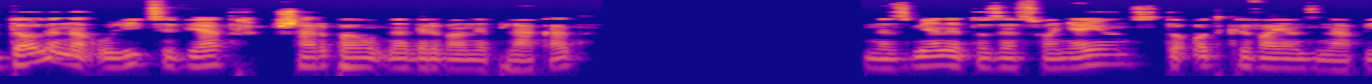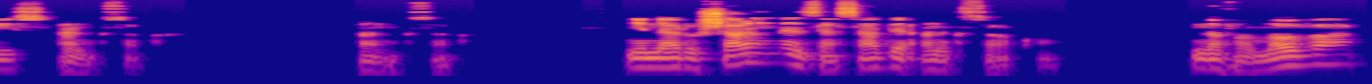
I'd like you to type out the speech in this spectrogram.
W dole na ulicy wiatr szarpał naderwany plakat, na zmianę to zasłaniając, to odkrywając napis Angsok. Angsok. Nienaruszalne zasady Angsoku. Nowomowa,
